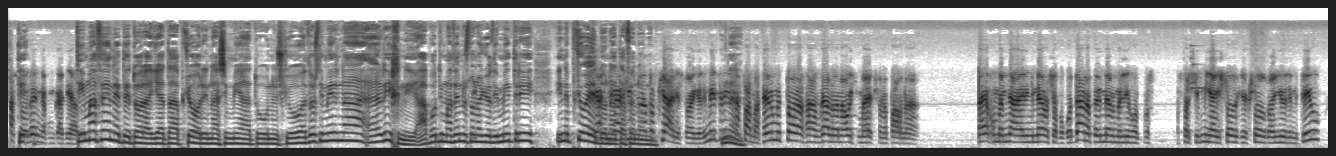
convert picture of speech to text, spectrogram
Αυτό δεν έχουμε κάτι άλλο. Τι μαθαίνετε τώρα για τα πιο ορεινά σημεία του νησιού; Εδώ στη Μύρινα ε, ρίχνει. Από ό,τι μαθαίνω στον Αγιο Δημήτρη είναι πιο έντονα για, τα φαινόμενα. να το πιάνεις στον Αγιο Δημήτρη. Ναι. Αυτά μαθαίνουμε. Τώρα θα βγάλω ένα όχημα έξω να πάω να... να έχουμε μια ενημέρωση από κοντά, να περιμένουμε λίγο προς, στα σημεία εισόδου και εξόδου του Αγίου Δημητρίου και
